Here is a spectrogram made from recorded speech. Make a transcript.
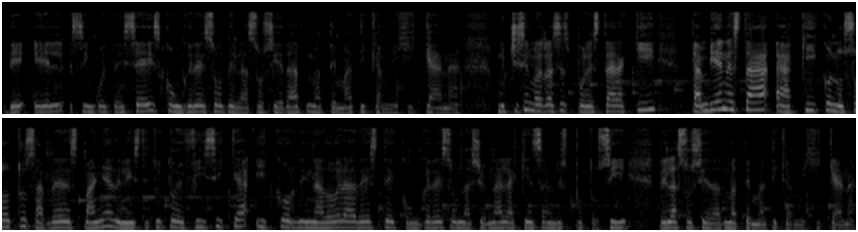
del 56 Congreso de la Sociedad Matemática Mexicana. Muchísimas gracias por estar aquí. También está aquí con nosotros Arleda España del Instituto de Física y coordinadora de este Congreso Nacional aquí en San Luis Potosí de la Sociedad Matemática Mexicana.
